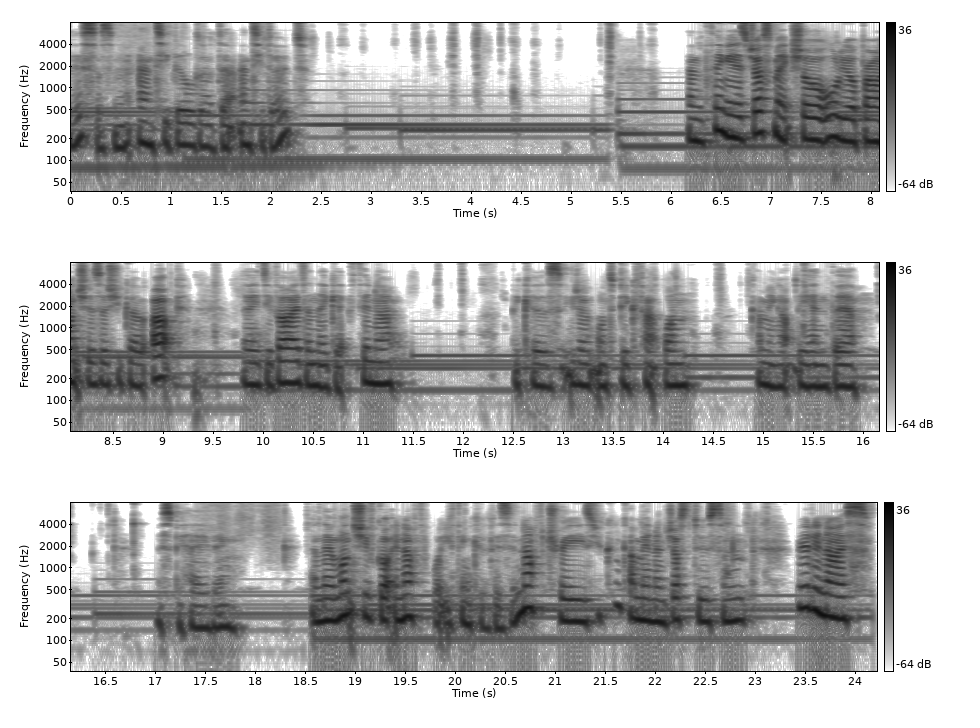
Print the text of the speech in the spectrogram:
this as an anti-builder antidote. And the thing is, just make sure all your branches as you go up, they divide and they get thinner because you don't want a big fat one coming up the end there, misbehaving. And then once you've got enough, what you think of is enough trees, you can come in and just do some really nice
